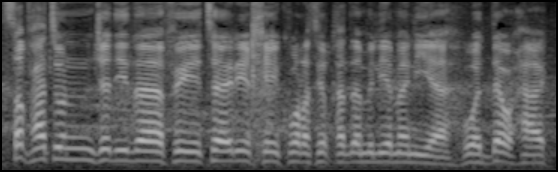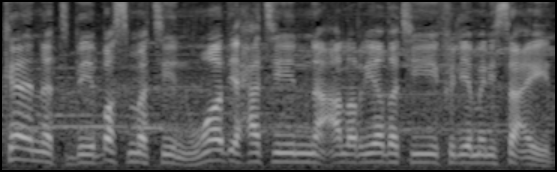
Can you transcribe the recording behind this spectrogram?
صفحة جديدة في تاريخ كرة القدم اليمنية والدوحة كانت ببصمة واضحة على الرياضة في اليمن السعيد.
